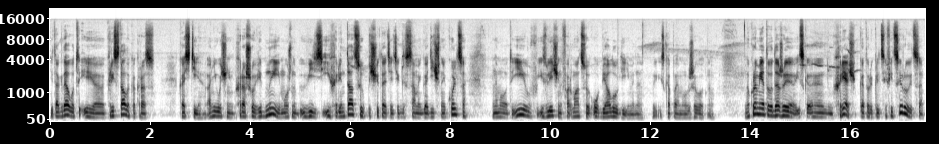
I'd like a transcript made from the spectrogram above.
И тогда вот и кристаллы как раз кости, они очень хорошо видны, и можно увидеть их ориентацию, посчитать эти самые годичные кольца, вот, и извлечь информацию о биологии именно ископаемого животного. Но кроме этого, даже э, хрящ, который кальцифицируется,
